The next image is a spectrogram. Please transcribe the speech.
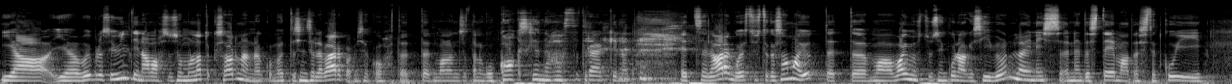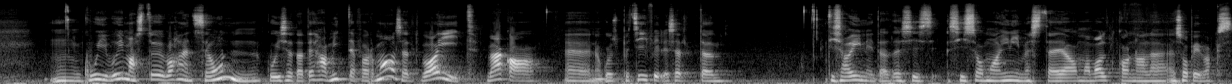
ja, ja võib-olla see üldine avastus on mul natuke sarnane, nagu ma ütlesin selle värbamise kohta, et, et ma olen seda nagu kakskümmend aastat rääkinud. et selle arenguvestlustega sama jutt, et ma vaimustusin kunagi CV Online'is nendest teemadest, et kui kui võimas töövahend see on, kui seda teha mitteformaalselt, vaid väga äh, nagu spetsiifiliselt äh, disainida ta siis, siis oma inimeste ja oma valdkonnale sobivaks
